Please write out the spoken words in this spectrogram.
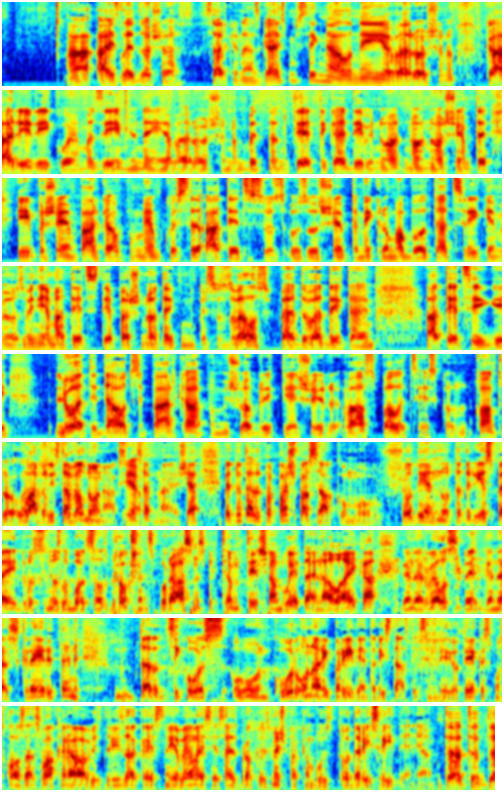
aizliedzošās sarkanās gaismas signāla neievērošanu, kā arī rīkojuma zīmju neievērošanu. Bet nu, tie ir tikai divi no, no, no šiem īpašajiem pārkāpumiem, kas attiecas uz, uz, uz šiem te mikromobilitātes rīkiem, jo uz viņiem attiecas tie paši noteikumi, kas uz velosipēdu vadītājiem attiecīgi. Ļoti daudzi pārkāpumi šobrīd tieši ir valsts policijas kon- kontrolē. Labi, līdz tam vēl nonāksim. Sarunājuši, ja? Bet nu, par pašu pasākumu. Šodien nu, tad ir iespēja druskuļi uzlabot savas braukšanas prasmes, bet tam tiešām lietainā laikā, gan ar velosipēdu, gan ar skrējēju. Tad cikos un kur, un arī par rītdienu tad izstāstīsim. Jo tie, kas mums klausās vakarā, visdrīzākais, nu, ja vēlēsies aizbraukt līdz meža parkam, būs to darīs rītdien. Jā. Tā tad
